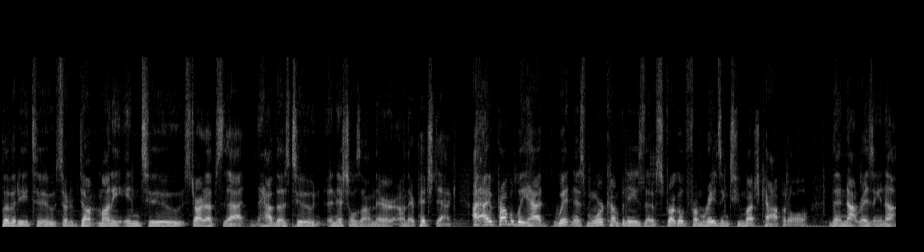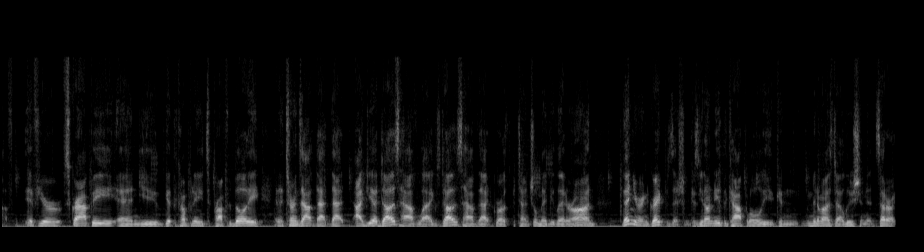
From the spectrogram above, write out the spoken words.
proclivity to sort of dump money into startups that have those two initials on their on their pitch deck I, I've probably had witnessed more companies that have struggled from raising too much capital than not raising enough. If you're scrappy and you get the company to profitability, and it turns out that that idea does have legs, does have that growth potential, maybe later on, then you're in great position because you don't need the capital, you can minimize dilution, et cetera.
